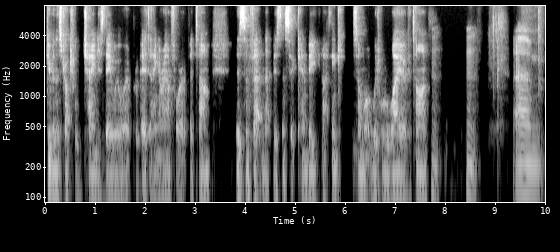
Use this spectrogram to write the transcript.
given the structural changes there, we weren't prepared to hang around for it. But um, there's some fat in that business that can be, I think, somewhat whittled away over time. Hmm. Hmm. Um,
